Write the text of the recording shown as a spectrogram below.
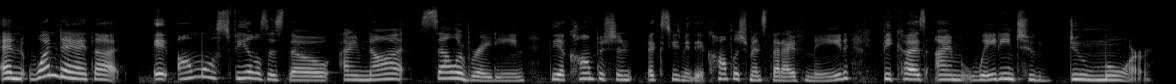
And one day I thought, it almost feels as though I'm not celebrating the accomplishment excuse me the accomplishments that I've made because I'm waiting to do more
